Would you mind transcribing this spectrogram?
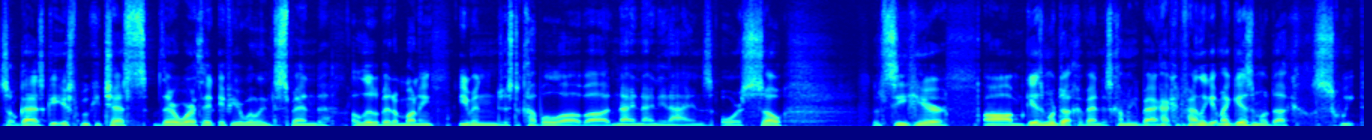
So, guys, get your spooky chests. They're worth it if you're willing to spend a little bit of money, even just a couple of uh, 9.99s or so. Let's see here. Um, Gizmo Duck event is coming back. I can finally get my Gizmo Duck. Sweet.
